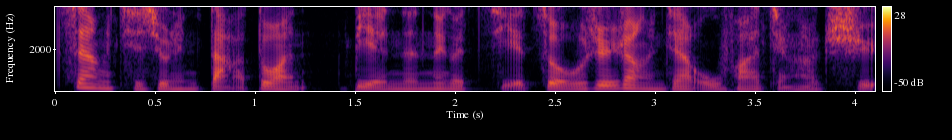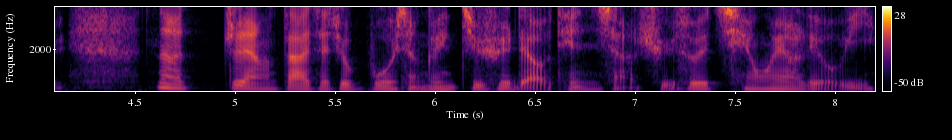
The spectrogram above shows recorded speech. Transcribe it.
这样其实有点打断。别人的那个节奏，或是让人家无法讲下去，那这样大家就不会想跟你继续聊天下去。所以千万要留意，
